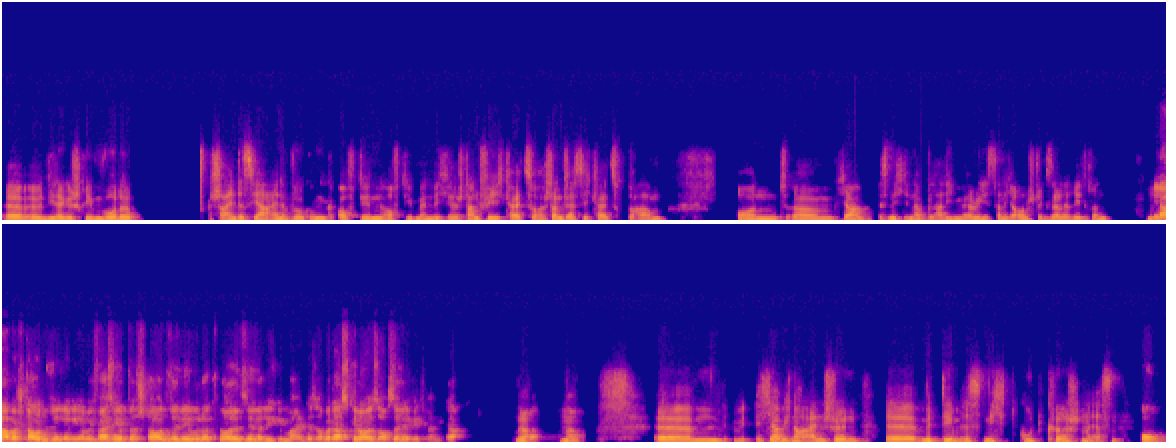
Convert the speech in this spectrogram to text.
äh, niedergeschrieben wurde, scheint es ja eine Wirkung auf, den, auf die männliche Standfähigkeit zu, Standfestigkeit zu haben. Und ähm, ja, ist nicht in der Bloody Mary, ist da nicht auch ein Stück Sellerie drin? Ja, aber Staudensellerie. Aber ich weiß nicht, ob das Staudensellerie oder Knollensellerie gemeint ist. Aber das genau ist auch Sellerie drin, ja. Ja, ja. ja. Ähm, hier habe ich noch einen schönen, äh, mit dem ist nicht gut Kirschen essen. Oh,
